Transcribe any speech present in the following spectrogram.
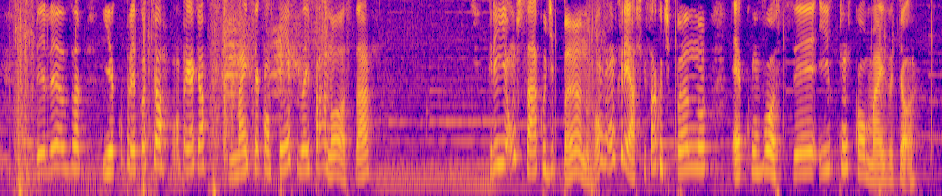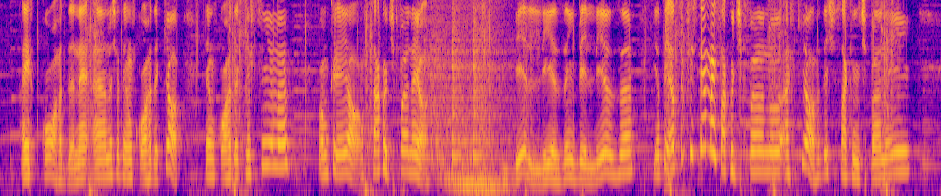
Beleza. E completou aqui, ó. Vamos pegar aqui, ó. Mais recompensas aí pra nós, tá? Cria um saco de pano. Vamos, vamos, criar. Acho que saco de pano é com você e com qual mais aqui, ó? Aí, corda, né? Ah, deixa eu ter um corda aqui, ó. Tem um corda aqui em cima. Vamos criar, ó, um saco de pano aí, ó. Beleza, hein? Beleza. E eu, tenho, eu fiz até mais saco de pano aqui, ó. Deixa o saquinho de pano aí.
